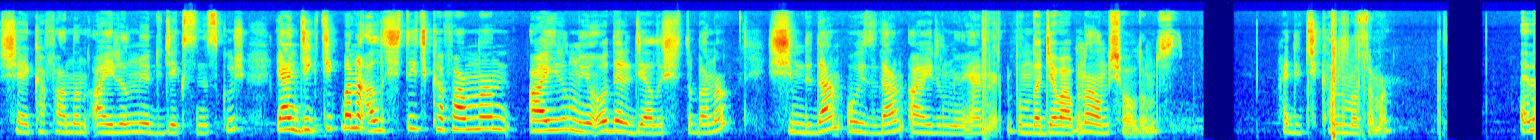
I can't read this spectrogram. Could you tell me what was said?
şey kafandan ayrılmıyor diyeceksiniz kuş. Yani cik cik bana alıştı hiç kafamdan ayrılmıyor. O derece alıştı bana. şimdiden. O yüzden ayrılmıyor. Yani bunu da cevabını almış oldunuz. Hadi çıkalım o zaman. Evet,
